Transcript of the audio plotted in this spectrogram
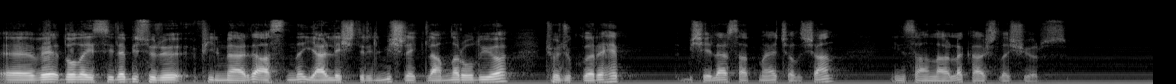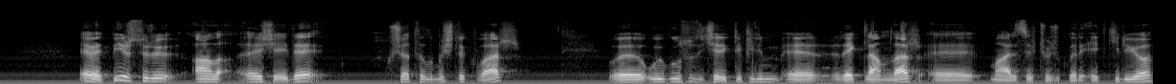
e, ve dolayısıyla bir sürü filmlerde aslında yerleştirilmiş reklamlar oluyor. Çocukları hep bir şeyler satmaya çalışan insanlarla karşılaşıyoruz. Evet bir sürü e, şeyde kuşatılmışlık var. E, uygunsuz içerikli film e, reklamlar e, maalesef çocukları etkiliyor.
